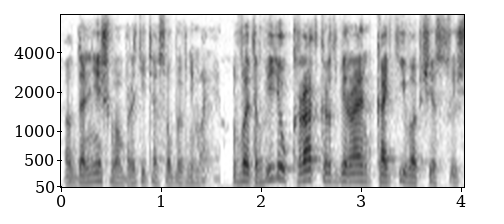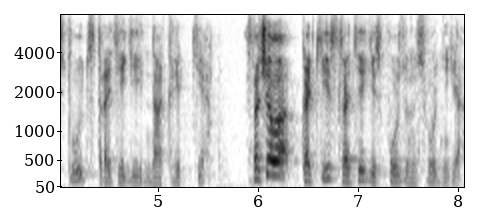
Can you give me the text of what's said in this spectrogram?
в дальнейшем обратить особое внимание. В этом видео кратко разбираем, какие вообще существуют стратегии на крипте. Сначала, какие стратегии использую на сегодня я.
